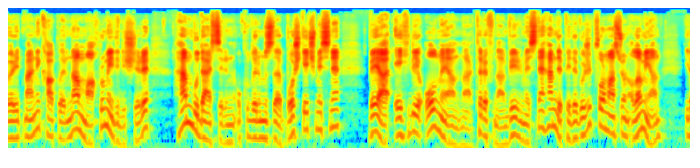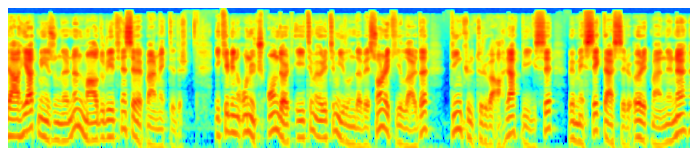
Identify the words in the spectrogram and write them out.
öğretmenlik haklarından mahrum edilişleri hem bu derslerin okullarımızda boş geçmesine veya ehli olmayanlar tarafından verilmesine hem de pedagojik formasyon alamayan ilahiyat mezunlarının mağduriyetine sebep vermektedir. 2013-14 eğitim öğretim yılında ve sonraki yıllarda din kültürü ve ahlak bilgisi ve meslek dersleri öğretmenlerine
